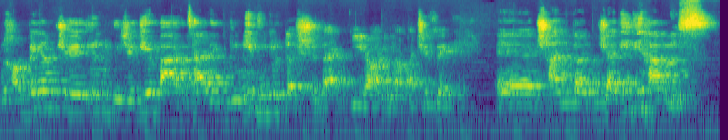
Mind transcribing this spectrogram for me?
می‌خوام بگم که این ویژگی برتر دینی وجود داشته در ایرانی و چیز چندان جدیدی هم نیست.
